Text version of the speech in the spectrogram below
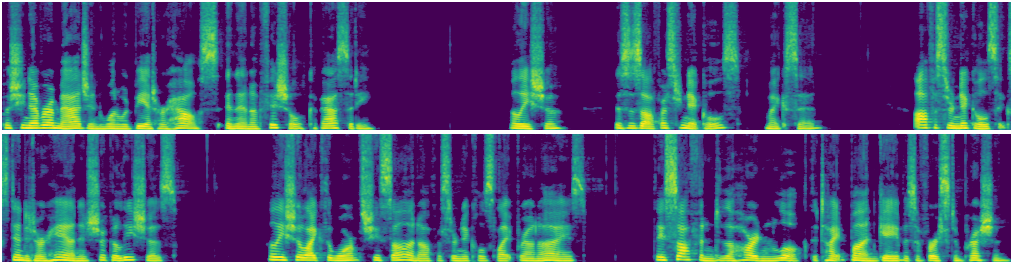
but she never imagined one would be at her house in an official capacity. Alisha, this is Officer Nichols, Mike said. Officer Nichols extended her hand and shook Alisha's. Alisha liked the warmth she saw in Officer Nichols' light brown eyes. They softened the hardened look the tight bun gave as a first impression.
